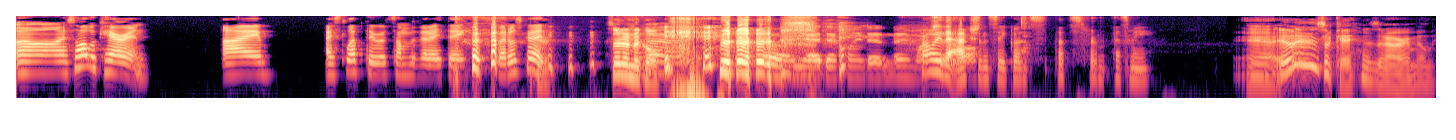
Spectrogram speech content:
Uh, I saw it with Karen. I I slept through some of it, I think, but it was good. So did Nicole. Oh yeah, I definitely did. I Probably the action sequence. That's for that's me. Yeah, it, it was okay. It was an alright movie.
